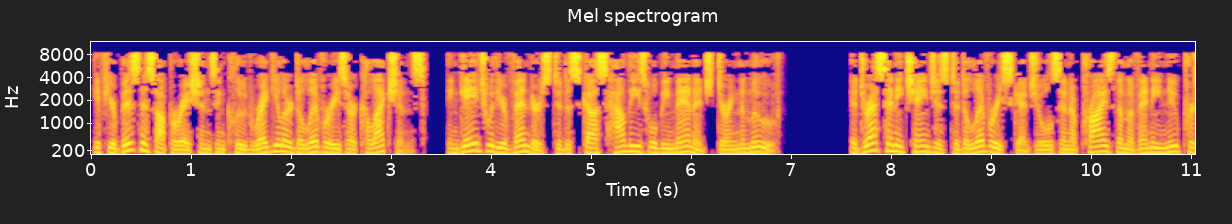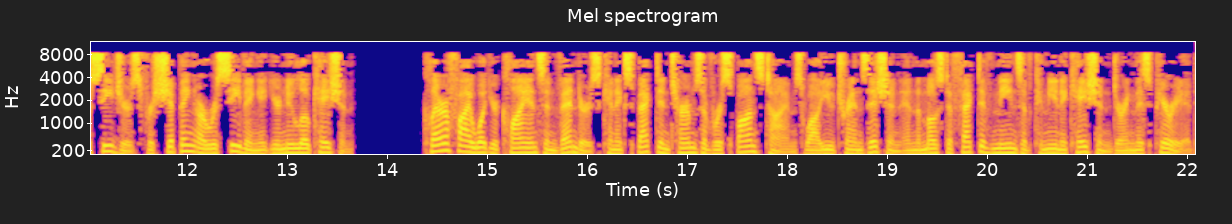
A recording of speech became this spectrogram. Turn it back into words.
If your business operations include regular deliveries or collections, engage with your vendors to discuss how these will be managed during the move. Address any changes to delivery schedules and apprise them of any new procedures for shipping or receiving at your new location. Clarify what your clients and vendors can expect in terms of response times while you transition and the most effective means of communication during this period.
